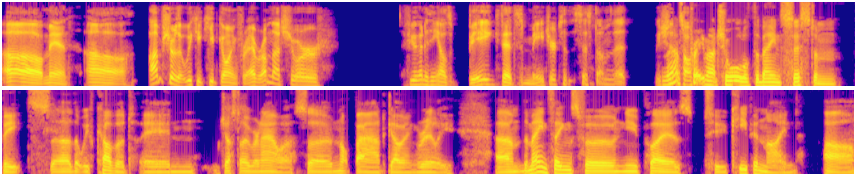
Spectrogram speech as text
Oh man, uh, I'm sure that we could keep going forever. I'm not sure if you have anything else big that's major to the system that we should That's talk pretty much all of the main system beats uh, that we've covered in just over an hour, so not bad going really. Um, the main things for new players to keep in mind are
